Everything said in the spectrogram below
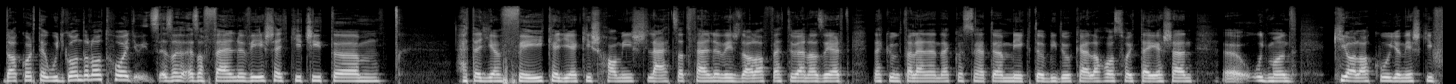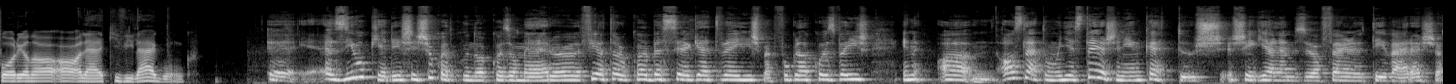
de akkor te úgy gondolod, hogy ez a, ez a felnövés egy kicsit hát egy ilyen fék, egy ilyen kis hamis látszat felnövés, de alapvetően azért nekünk talán ennek köszönhetően még több idő kell ahhoz, hogy teljesen úgymond kialakuljon és kiforjon a, a lelki világunk? Ez jó kérdés, és sokat gondolkozom erről, fiatalokkal beszélgetve is, meg foglalkozva is. Én a, azt látom, hogy ez teljesen ilyen kettősség jellemző a felnőtté várása.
